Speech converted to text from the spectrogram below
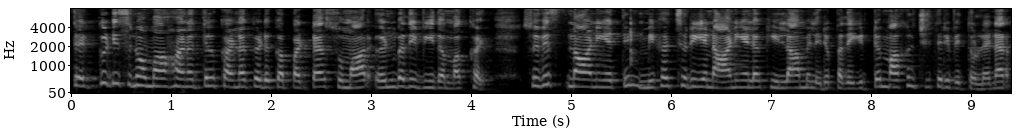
தெற்கு டிசினோ மாகாணத்தில் கணக்கெடுக்கப்பட்ட சுமார் எண்பது வீத மக்கள் சுவிஸ் நாணயத்தின் மிகச்சிறிய நாணய இலக்கு இல்லாமல் இருப்பதையிட்டு மகிழ்ச்சி தெரிவித்துள்ளனர்.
